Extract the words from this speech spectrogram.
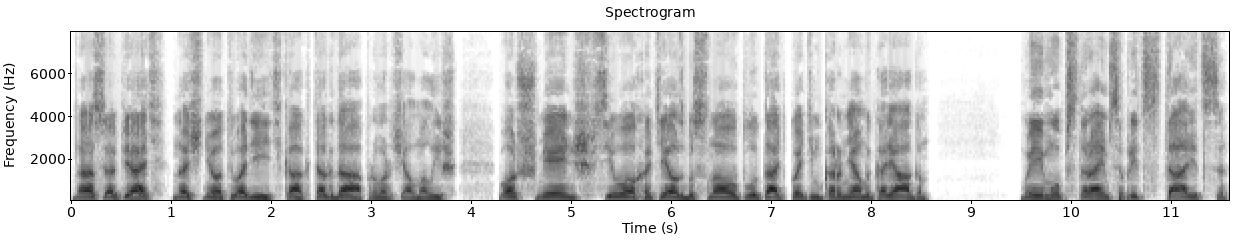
нас опять начнет водить, как тогда, — проворчал малыш. Вот ж меньше всего хотелось бы снова плутать по этим корням и корягам. Мы ему постараемся представиться,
